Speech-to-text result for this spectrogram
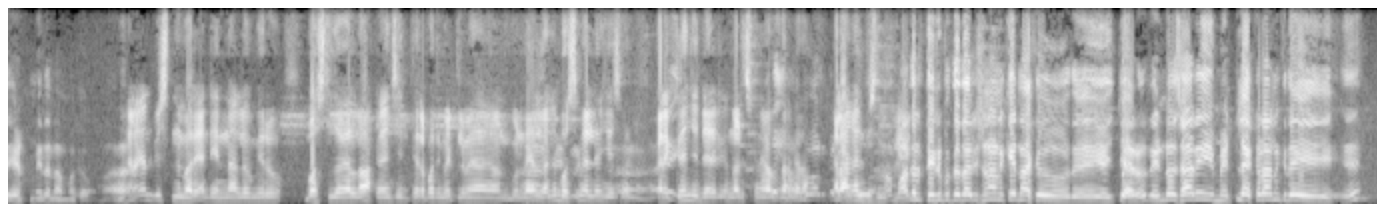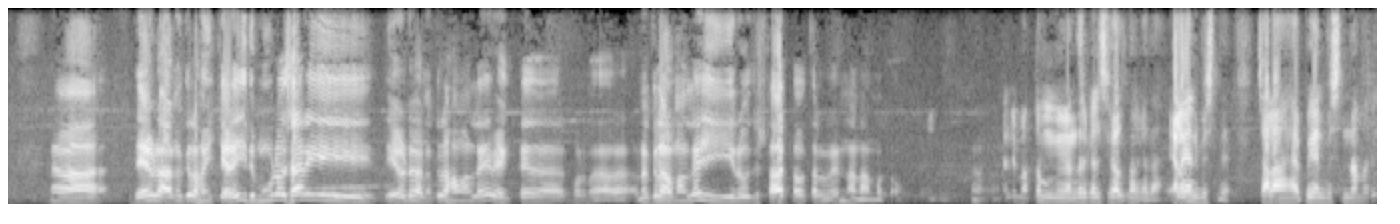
దేవుడి మీద నమ్మకం? ఎలా అనిపిస్తుంది మరి? అంటే ఎన్నాళ్ళు మీరు బస్సులో వెళ్ళడం అక్కడి నుంచి తిరుపతి మెట్ల మీద గుండా బస్సు వెళ్ళడం చేశారు. కానీ ఇక్కడి నుంచి డైరెక్ట్గా నడుచుకుని వెళ్తున్నారు కదా. ఎలా అనిపిస్తుంది? మొదలు తిరుపతి దర్శనానికే నాకు ఇచ్చారు. రెండోసారి మెట్లు ఎక్కడానికి దేవుడు అనుగ్రహం ఇచ్చాడు. ఇది మూడోసారి దేవుడు అనుగ్రహం వల్లే వెంకట అనుగ్రహం వల్లే ఈ రోజు స్టార్ట్ అవుతానని నా నమ్మకం. అంటే మొత్తం మేము అందరు కలిసి వెళ్తున్నారు కదా? ఎలా అనిపిస్తుంది? చాలా హ్యాపీగా అనిపిస్తుందా మరి?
